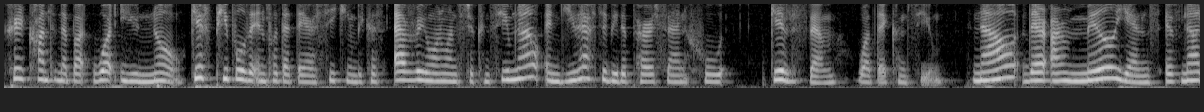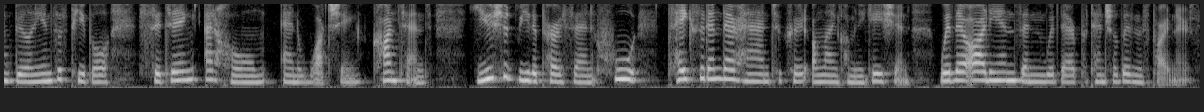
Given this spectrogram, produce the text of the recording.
Create content about what you know. Give people the input that they are seeking because everyone wants to consume now, and you have to be the person who gives them what they consume. Now there are millions, if not billions, of people sitting at home and watching content. You should be the person who takes it in their hand to create online communication with their audience and with their potential business partners.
